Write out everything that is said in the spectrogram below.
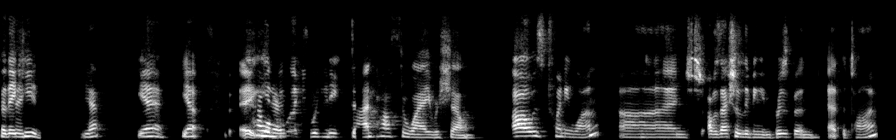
for their kids. Yeah yeah, yeah. Uh, How you know, like when dad passed away, Rochelle. I was 21 uh, and I was actually living in Brisbane at the time,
